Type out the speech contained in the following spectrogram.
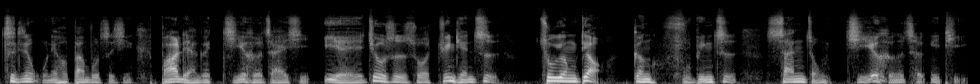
制定了五年后颁布执行，把两个结合在一起，也就是说，均田制、租庸调跟府兵制三种结合成一体。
